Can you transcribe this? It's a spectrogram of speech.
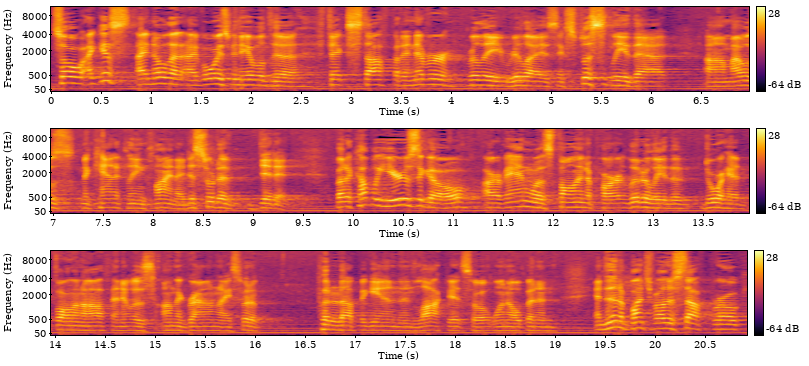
So I guess I know that I've always been able to fix stuff, but I never really realized explicitly that um, I was mechanically inclined. I just sort of did it. But a couple years ago, our van was falling apart. Literally, the door had fallen off and it was on the ground. And I sort of put it up again and then locked it so it went open. And and then a bunch of other stuff broke.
